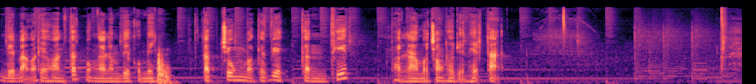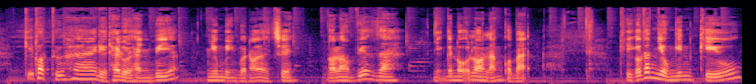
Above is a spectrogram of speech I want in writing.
để bạn có thể hoàn tất một ngày làm việc của mình. Tập trung vào cái việc cần thiết phải làm ở trong thời điểm hiện tại. Kỹ thuật thứ hai để thay đổi hành vi á, như mình vừa nói ở trên đó là viết ra những cái nỗi lo lắng của bạn. Thì có rất nhiều nghiên cứu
